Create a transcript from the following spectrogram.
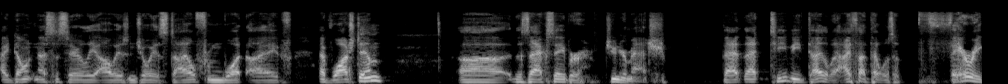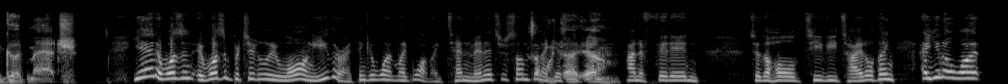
i don't necessarily always enjoy his style from what i've i've watched him uh the Zack Sabre junior match that that tv title i thought that was a very good match Yeah, and it wasn't it wasn't particularly long either. I think it went like what, like 10 minutes or something. Something I like guess that, yeah. kind of fit in to the whole TV title thing. And you know what?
